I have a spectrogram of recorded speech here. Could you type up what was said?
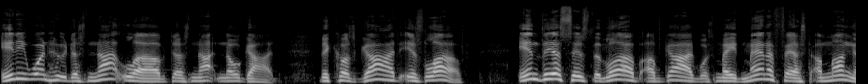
Anyone who does not love does not know God because God is love. In this is the love of God was made manifest among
